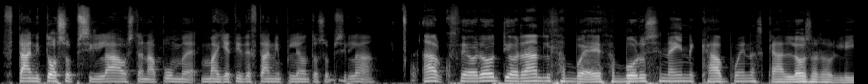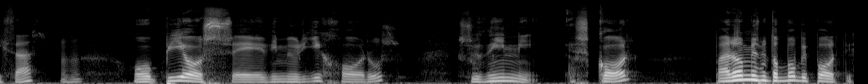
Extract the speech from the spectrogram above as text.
φτάνει τόσο ψηλά ώστε να πούμε Μα γιατί δεν φτάνει πλέον τόσο ψηλά. Άκου, θεωρώ ότι ο Ράντλ θα, μπο- ε, θα μπορούσε να είναι κάπου ένας καλός ρολίστας Μμμ. ο οποίος ε, δημιουργεί χώρους σου δίνει σκορ παρόμοιος με τον Bobby Portis.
